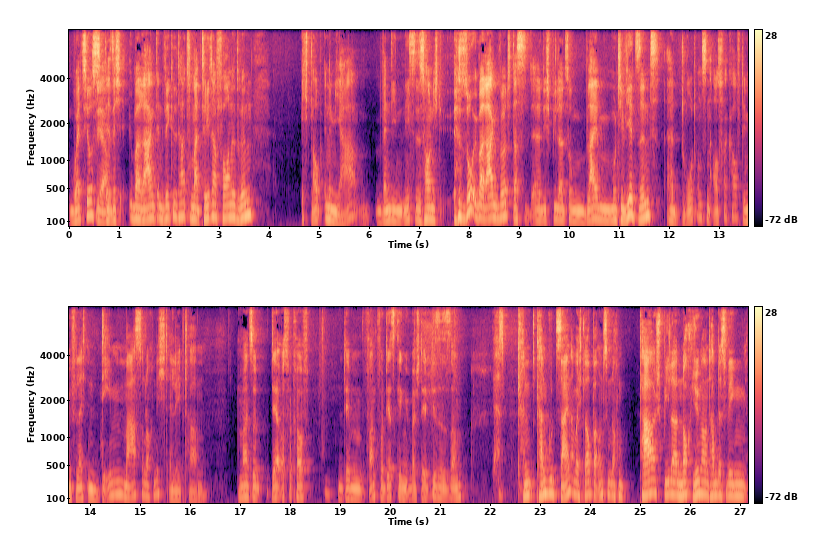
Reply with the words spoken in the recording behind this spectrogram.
Wetzius, Ja. der sich überragend entwickelt hat. Mateta vorne drin. Ich glaube, in einem Jahr, wenn die nächste Saison nicht so überragend wird, dass äh, die Spieler zum Bleiben motiviert sind, äh, droht uns ein Ausverkauf, den wir vielleicht in dem Maße noch nicht erlebt haben. Meinst du, der Ausverkauf, dem Frankfurt jetzt gegenübersteht, diese Saison? Das kann, kann gut sein, aber ich glaube, bei uns sind noch ein paar Spieler noch jünger und haben deswegen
